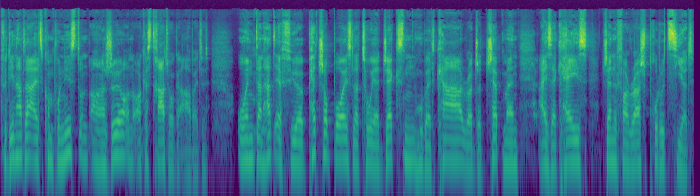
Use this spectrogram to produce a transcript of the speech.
Für den hat er als Komponist und Arrangeur und Orchestrator gearbeitet. Und dann hat er für Pet Shop Boys, Latoya Jackson, Hubert K., Roger Chapman, Isaac Hayes, Jennifer Rush produziert.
